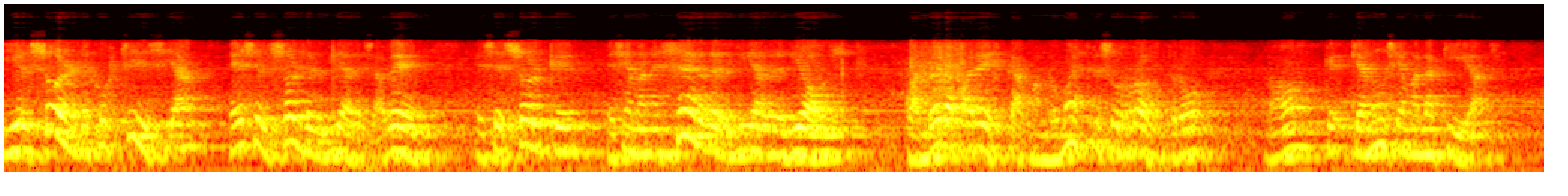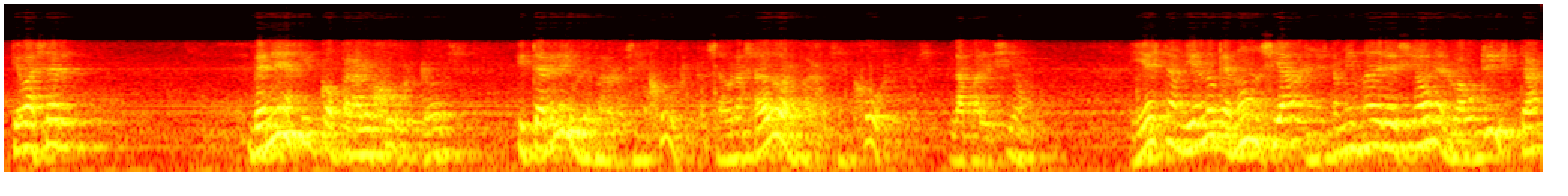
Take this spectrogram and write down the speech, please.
Y el sol de justicia es el sol del día de Yahvé, ese sol que, ese amanecer del día de Dios, cuando Él aparezca, cuando muestre su rostro, que, que anuncia Malaquías, que va a ser benéfico para los justos y terrible para los injustos, abrasador para los injustos, la aparición. Y es también lo que anuncia en esta misma dirección el Bautista,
